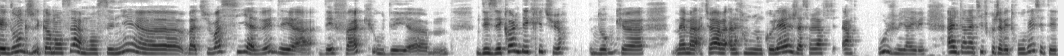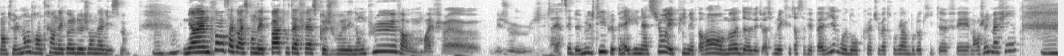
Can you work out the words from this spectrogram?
Et donc, j'ai commencé à me renseigner, euh, bah, tu vois, s'il y avait des, euh, des facs ou des, euh, des écoles d'écriture. Mhm. Donc, même à, tu vois, à la fin de mon collège, la seule où je vais y arriver. Alternative que j'avais trouvé, c'était éventuellement de rentrer en école de journalisme. Mhm. Mais en même temps, ça correspondait pas tout à fait à ce que je voulais non plus. Enfin bon, bref, euh, j'ai traversé de multiples pérégrinations et puis mes parents en mode, de toute façon l'écriture ça fait pas vivre, donc tu vas trouver un boulot qui te fait manger, ma fille. Mhm.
